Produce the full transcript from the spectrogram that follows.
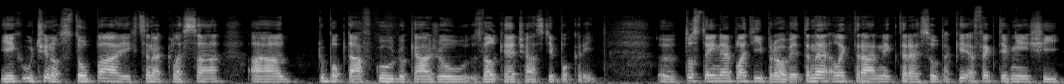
Jejich účinnost stoupá, jejich cena klesá a tu poptávku dokážou z velké části pokrýt. To stejné platí pro větrné elektrárny, které jsou taky efektivnější.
